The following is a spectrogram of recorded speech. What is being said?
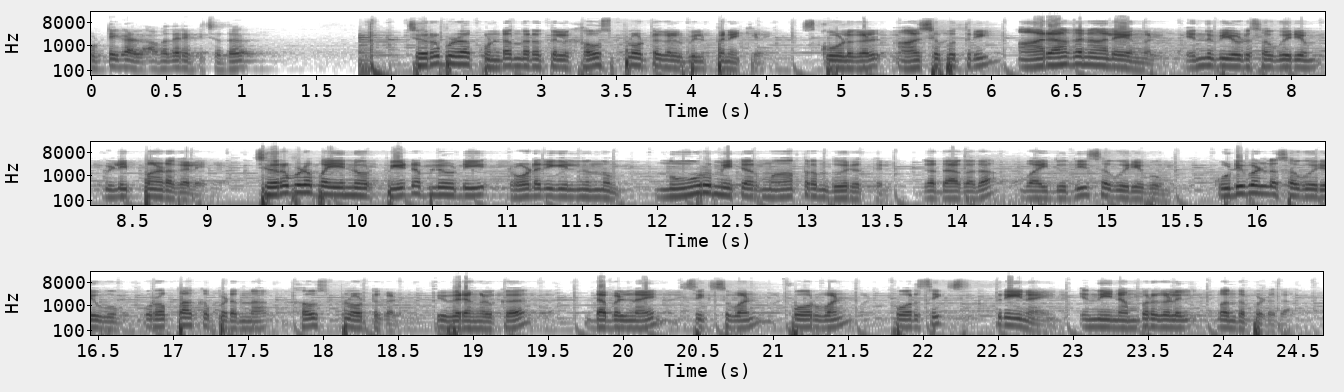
കുട്ടികൾ അവതരിപ്പിച്ചത്. ചെറുപുഴ കുണ്ടന്തരത്തിൽ ഹൗസ് പ്ലോട്ടുകൾ വിൽപ്പനയ്ക്ക് സ്കൂളുകൾ ആശുപത്രി ആരാധനാലയങ്ങൾ എന്നിവയുടെ സൗകര്യം വിളിപ്പാടകലെ. Cherupuzha Payyannur P W D റോഡരികിൽ നിന്നും നൂറ് മീറ്റർ മാത്രം ദൂരത്തിൽ ഗതാഗത വൈദ്യുതി സൗകര്യവും കുടിവെള്ള സൗകര്യവും ഉറപ്പാക്കപ്പെടുന്ന ഹൗസ് പ്ലോട്ടുകൾ. വിവരങ്ങൾക്ക് double nine six one four one four six three nine എന്നീ നമ്പറുകളിൽ ബന്ധപ്പെടുക.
